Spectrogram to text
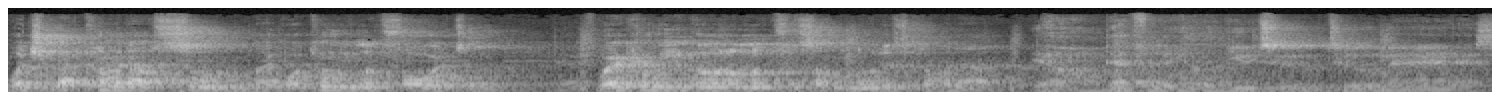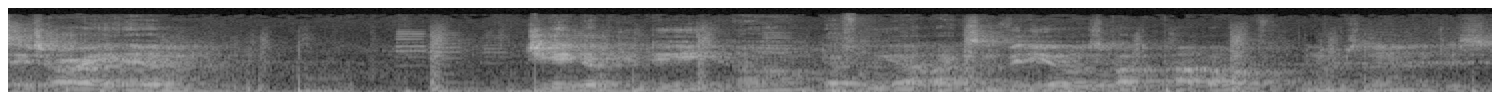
what you got coming out soon? Like, what can we look forward to? Where can we go to look for something new that's coming out? Yo, I'm definitely on YouTube too, man. S H R A M G A W D. Um, definitely got like some videos about to pop off. You know what I'm saying? And just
